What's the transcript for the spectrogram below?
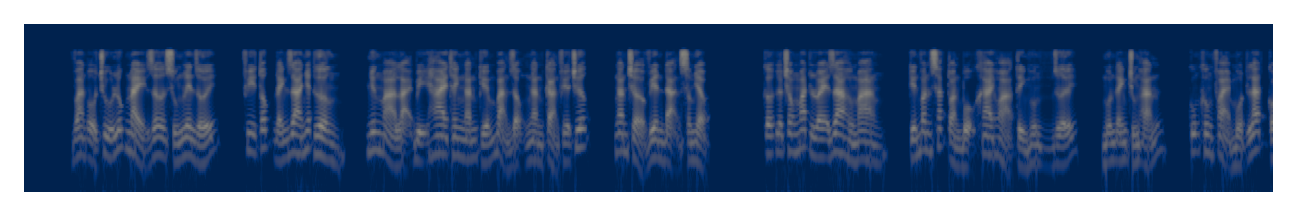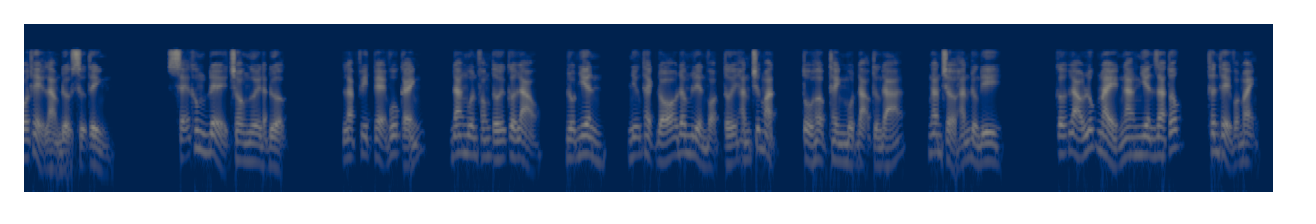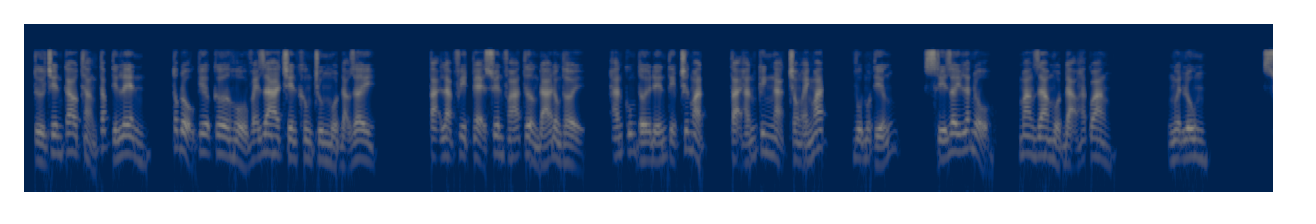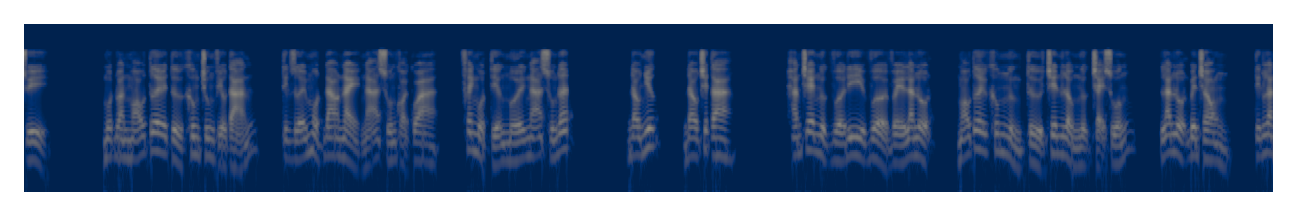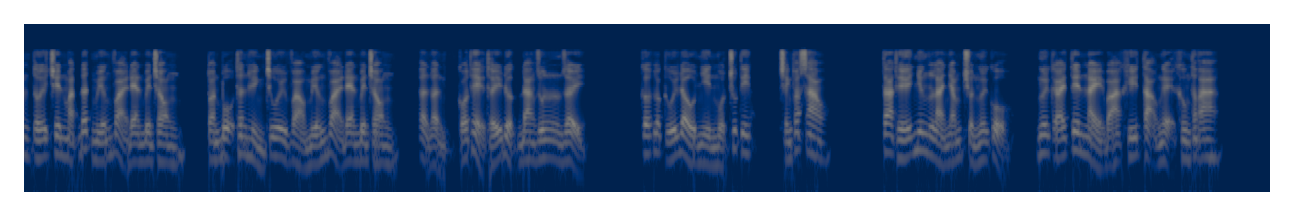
Van ổ chu lúc này giơ súng lên dưới phi tốc đánh ra nhất thương, nhưng mà lại bị hai thanh ngắn kiếm bản rộng ngăn cản phía trước, ngăn trở viên đạn xâm nhập. Cỡ trong mắt lóe ra hờ mang, kiến văn sắc toàn bộ khai hỏa tình huống dưới, muốn đánh trúng hắn, cũng không phải một lát có thể làm được sự tình. Sẽ không để cho ngươi đạt được. Lạp phi tệ vô cánh, đang muốn phóng tới cơ lão, đột nhiên, những thạch đó đâm liền vọt tới hắn trước mặt, tổ hợp thành một đạo tường đá, ngăn trở hắn đường đi. Cỡ lão lúc này ngang nhiên ra tốc, thân thể vọt mạnh, từ trên cao thẳng tắp tiến lên, tốc độ kia cơ hồ vẽ ra trên không trung một đạo dây. Tại lạp phi tệ xuyên phá tường đá đồng thời, hắn cũng tới đến tiệp trước mặt tại hắn kinh ngạc trong ánh mắt, vụt một tiếng xí dây lắc nổ, mang ra một đạo hắc quang. Nguyệt lung. Suy một đoàn máu tươi từ không trung phiếu tán tiếp dưới một đao này ngã xuống khỏi qua, phanh một tiếng mới ngã xuống đất. Đau nhức, đau chết ta. Hắn che ngực vừa đi vừa về lan lộn, máu tươi không ngừng từ trên lồng ngực chảy xuống, lan lộn bên trong, tiếng lăn tới trên mặt đất miếng vải đen bên trong, toàn bộ thân hình chui vào miếng vải đen bên trong, ẩn ẩn có thể thấy được đang run rẩy. Cỡ lắc túi đầu nhìn một chút tít, tránh thoát sao? Ta thế nhưng là nhắm chuẩn ngươi cổ, ngươi cái tên này bá khí tạo nghệ không thấp a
